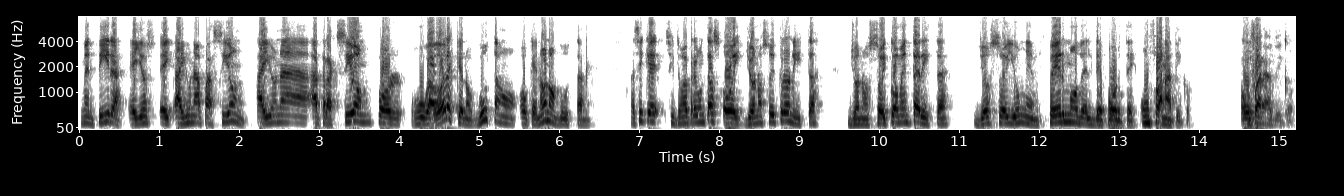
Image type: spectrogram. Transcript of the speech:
mentira. Ellos, eh, hay una pasión, hay una atracción por jugadores que nos gustan o, que no nos gustan. Así que si tú me preguntas hoy, yo no soy cronista, yo no soy comentarista, yo soy un enfermo del deporte, un fanático. Un fanático.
